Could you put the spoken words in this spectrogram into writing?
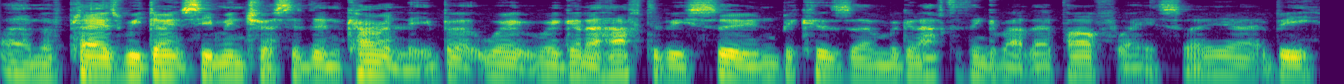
um, of players we don't seem interested in currently, but we're, we're going to have to be soon because um, we're going to have to think about their pathway. So, yeah, it'd be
